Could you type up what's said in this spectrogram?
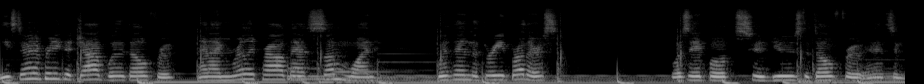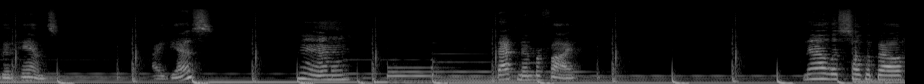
he's doing a pretty good job with the devil fruit, and I'm really proud that someone within the three brothers was able to use the devil fruit and it's in good hands. Guess? Yeah. Fact number five. Now let's talk about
